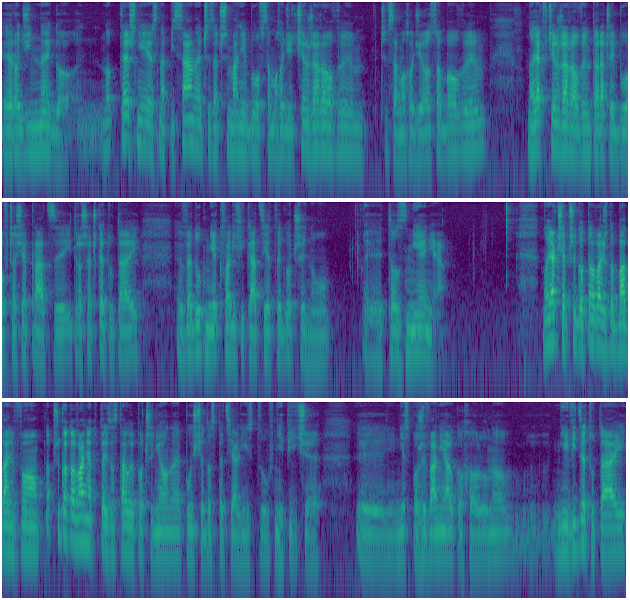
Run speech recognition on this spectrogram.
y, rodzinnego. No też nie jest napisane, czy zatrzymanie było w samochodzie ciężarowym, czy w samochodzie osobowym. No jak w ciężarowym, to raczej było w czasie pracy i troszeczkę tutaj według mnie kwalifikację tego czynu yy, to zmienia. No jak się przygotować do badań WOMP? No przygotowania tutaj zostały poczynione, pójście do specjalistów, nie picie, yy, niespożywanie alkoholu. No, nie widzę tutaj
